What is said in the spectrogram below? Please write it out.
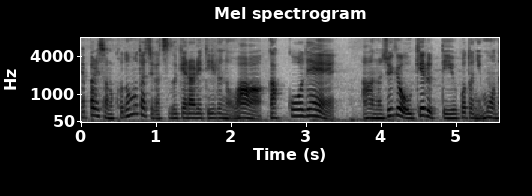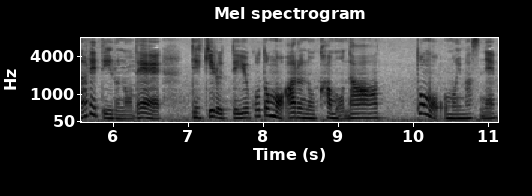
やっぱりその子どもたちが続けられているのは学校であの授業を受けるっていうことにもう慣れているのでできるっていうこともあるのかもなとも思いますね。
